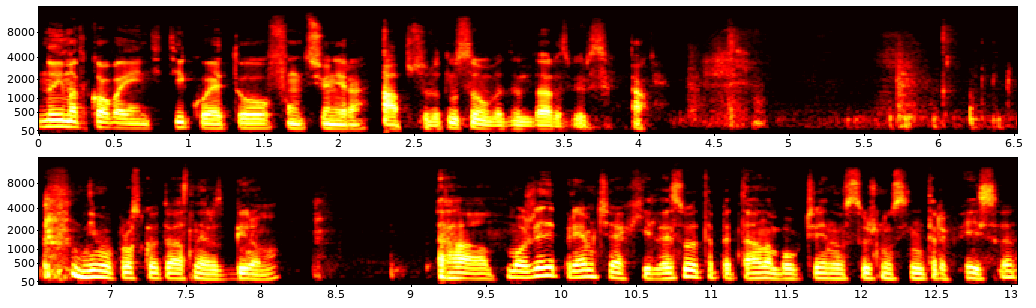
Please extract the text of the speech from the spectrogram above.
Но има такова entity, което функционира. Абсолютно съм убеден, да, разбира се. Okay. Един въпрос, който аз не разбирам. А, може ли да прием, че ахилесовата пета на блокчейна всъщност интерфейса,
